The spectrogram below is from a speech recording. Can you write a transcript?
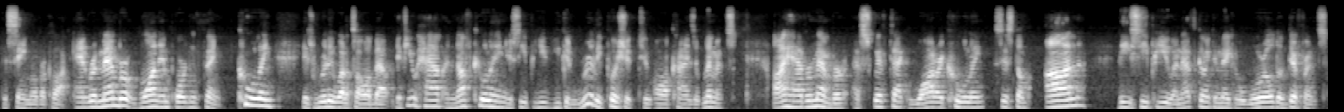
the same overclock. And remember one important thing. Cooling is really what it's all about. If you have enough cooling in your CPU, you can really push it to all kinds of limits. I have, remember, a Swiftech water cooling system on the CPU, and that's going to make a world of difference,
